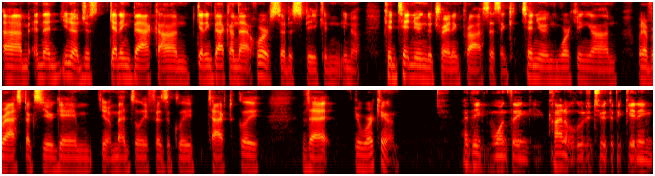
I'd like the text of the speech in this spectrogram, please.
um, and then you know just getting back on getting back on that horse so to speak and you know continuing the training process and continuing working on whatever aspects of your game you know mentally physically tactically that you're working on I think one thing you kind of alluded to at the beginning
